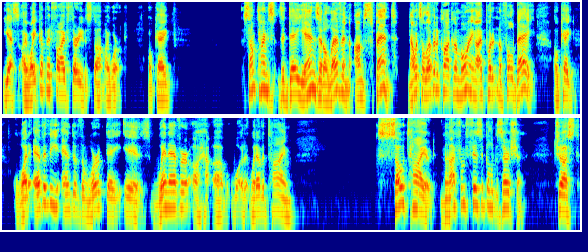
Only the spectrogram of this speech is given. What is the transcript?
yes i wake up at 5.30 to start my work okay? Sometimes the day ends at 11 i'm spent. Now it's 11 o'clock in the morning i put it in a full day okay? Whatever the end of the workday is, whenever or uh, whatever time, so tired, not from physical exertion, just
